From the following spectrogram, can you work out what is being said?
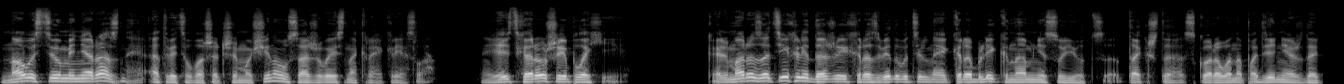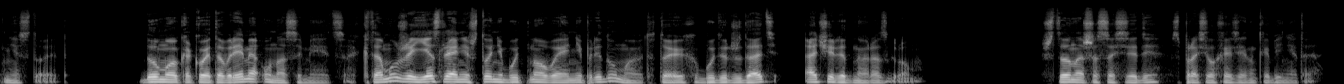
«Новости у меня разные», — ответил вошедший мужчина, усаживаясь на край кресла. «Есть хорошие и плохие. Кальмары затихли, даже их разведывательные корабли к нам не суются, так что скорого нападения ждать не стоит. Думаю, какое-то время у нас имеется. К тому же, если они что-нибудь новое не придумают, то их будет ждать очередной разгром. «Что наши соседи?» — спросил хозяин кабинета.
